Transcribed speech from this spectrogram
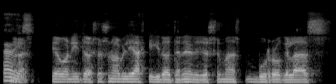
¿Sabes? mira, Qué bonito, eso es una habilidad que quiero tener. Yo soy más burro que las.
